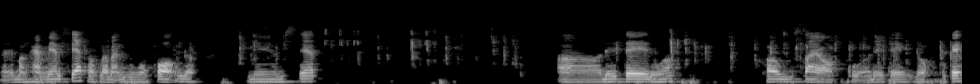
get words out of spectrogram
Đấy, bằng hàm memset hoặc là bạn dùng vòng for cũng được. Memset À, uh, dt đúng không? Không size off của dt rồi ok.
